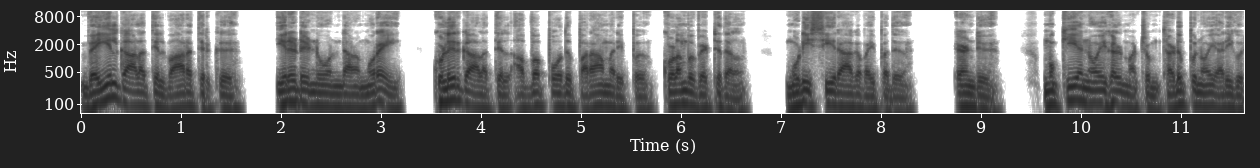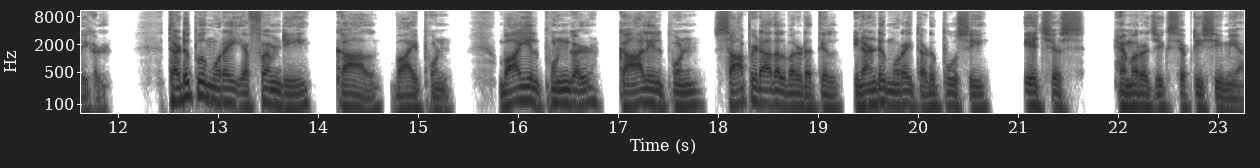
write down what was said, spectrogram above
வெயில் காலத்தில் வாரத்திற்கு இரண்டு ஒன்றான முறை குளிர்காலத்தில் அவ்வப்போது பராமரிப்பு குழம்பு வெட்டுதல் முடி சீராக வைப்பது. இரண்டு முக்கிய நோய்கள் மற்றும் தடுப்பு நோய் அறிகுறிகள். தடுப்பு முறை எஃப்எம்டி கால் வாய்ப்புண் வாயில் புண்கள் காலில் புண் சாப்பிடாதல் வருடத்தில் இரண்டு முறை தடுப்பூசி எச்எஸ் ஹெமரஜிக் செப்டிசீமியா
